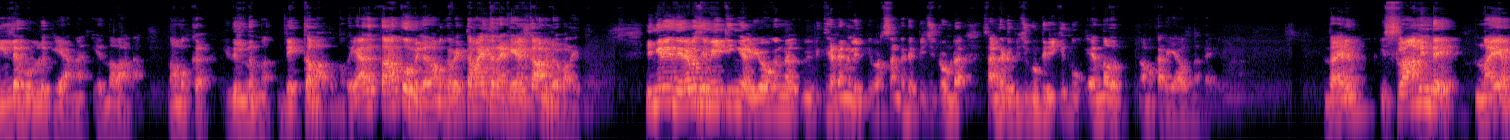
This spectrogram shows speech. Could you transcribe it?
നിലകൊള്ളുകയാണ് എന്നതാണ് നമുക്ക് ഇതിൽ നിന്ന് വ്യക്തമാകുന്നത്. യാതൊരു തർക്കവുമില്ല. നമുക്ക് വ്യക്തമായി തന്നെ കേൾക്കാമല്ലോ പറയുന്നത്. ഇങ്ങനെ നിരവധി മീറ്റിംഗുകൾ യോഗങ്ങൾ വിവിധയിടങ്ങളിൽ ഇവർ സംഘടിപ്പിച്ചിട്ടുണ്ട് സംഘടിപ്പിച്ചുകൊണ്ടിരിക്കുന്നു എന്നതും നമുക്കറിയാവുന്ന കാര്യമാണ്. എന്തായാലും ഇസ്ലാമിന്റെ നയം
